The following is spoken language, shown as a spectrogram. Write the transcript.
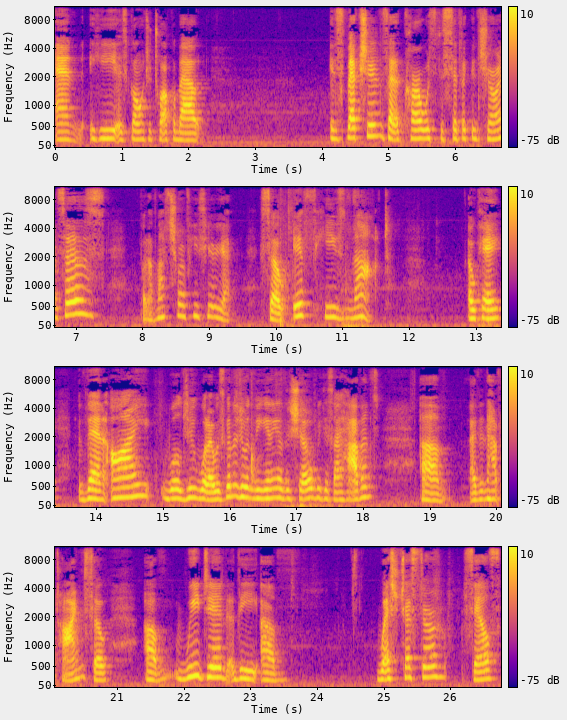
and he is going to talk about inspections that occur with specific insurances, but I'm not sure if he's here yet. So if he's not, okay, then I will do what I was going to do in the beginning of the show because I haven't. Um, I didn't have time. So um, we did the um, Westchester sales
